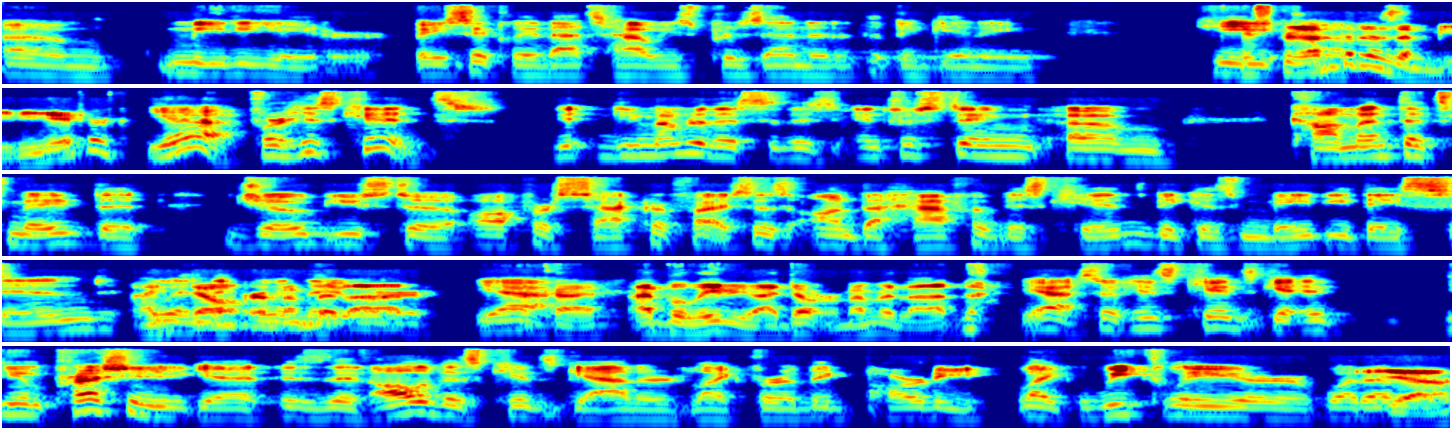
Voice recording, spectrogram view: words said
um mediator basically that's how he's presented at the beginning he He's presented um, as a mediator. yeah for his kids do do you remember this this interesting um comment that's made that job used to offer sacrifices on behalf of his kids because maybe they sinned I don't they- remember that. were- yeah Okay. I believe you. I don't remember that. yeah, so his kids get the impression you get is that all of his kids gathered like for a big party, like weekly or whatever. Yeah.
